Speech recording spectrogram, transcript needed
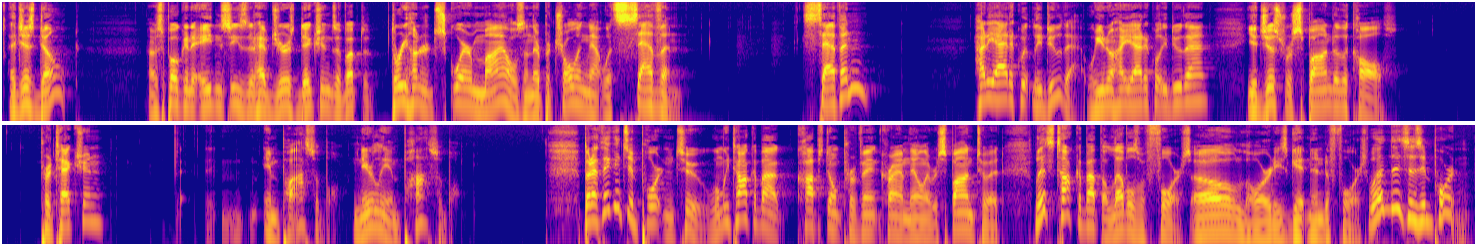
They just don't. I've spoken to agencies that have jurisdictions of up to 300 square miles, and they're patrolling that with seven. Seven? How do you adequately do that? Well, you know how you adequately do that? You just respond to the calls. Protection? impossible, nearly impossible. But I think it's important too. When we talk about cops don't prevent crime, they only respond to it. Let's talk about the levels of force. Oh, Lord, he's getting into force. Well, this is important.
